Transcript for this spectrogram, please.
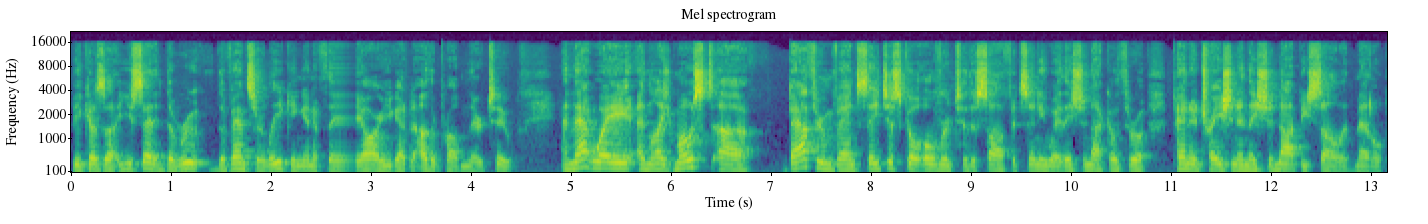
because uh, you said the root the vents are leaking, and if they are, you got another problem there too. And that way, and like most uh, bathroom vents, they just go over to the soffits anyway. They should not go through a penetration, and they should not be solid metal.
